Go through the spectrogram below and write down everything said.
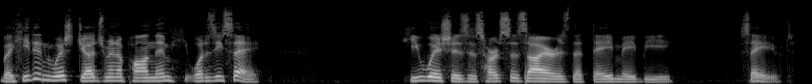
but he didn't wish judgment upon them. What does he say? He wishes, his heart's desire is that they may be saved.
